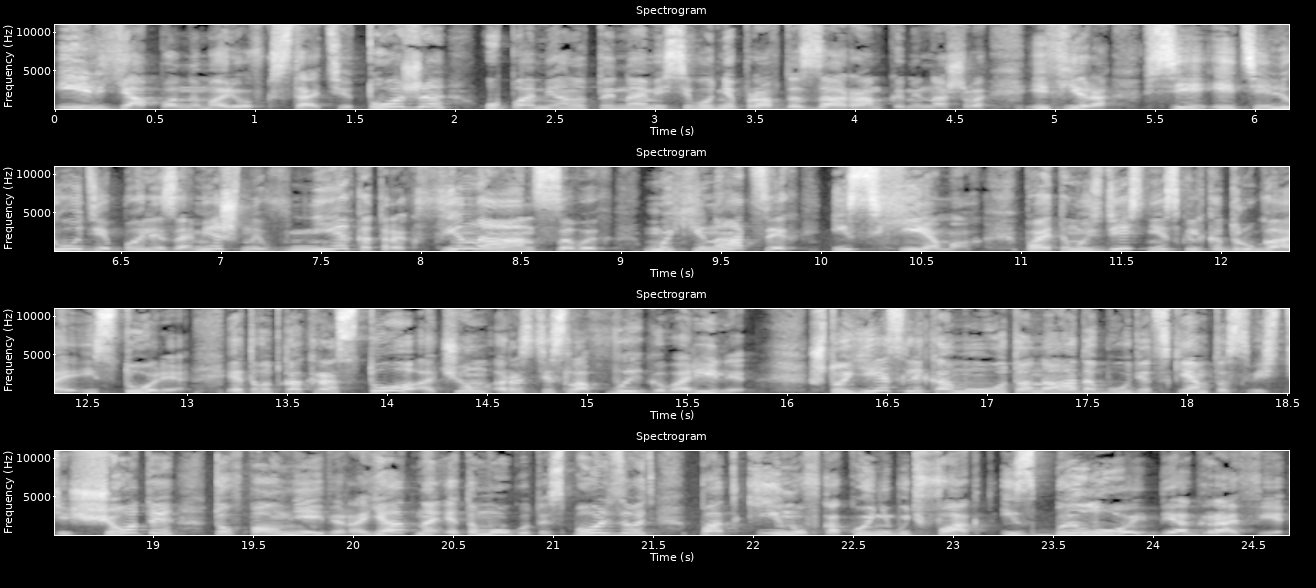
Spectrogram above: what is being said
и Илья Пономарев, кстати, тоже упомянутый нами сегодня, правда, за рамками нашего эфира. Все эти люди были замешаны в некоторых финансовых махинациях и схемах. Поэтому здесь несколько другая история. Это вот как раз то, о чем, Ростислав, вы говорили, что если кому-то надо будет с кем-то свести счеты, то вполне вероятно это могут использовать, подкинув какой-нибудь факт из былой биографии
